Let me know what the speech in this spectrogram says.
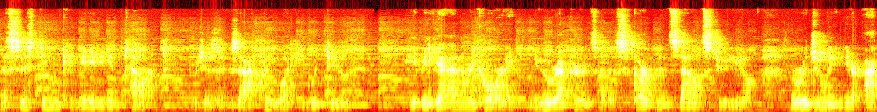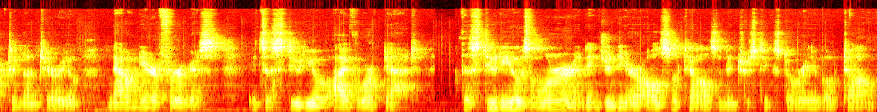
Assisting Canadian Talent, which is exactly what he would do. He began recording new records at Escarpment Sound Studio, originally near Acton, Ontario, now near Fergus. It's a studio I've worked at. The studio's owner and engineer also tells an interesting story about Tom.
